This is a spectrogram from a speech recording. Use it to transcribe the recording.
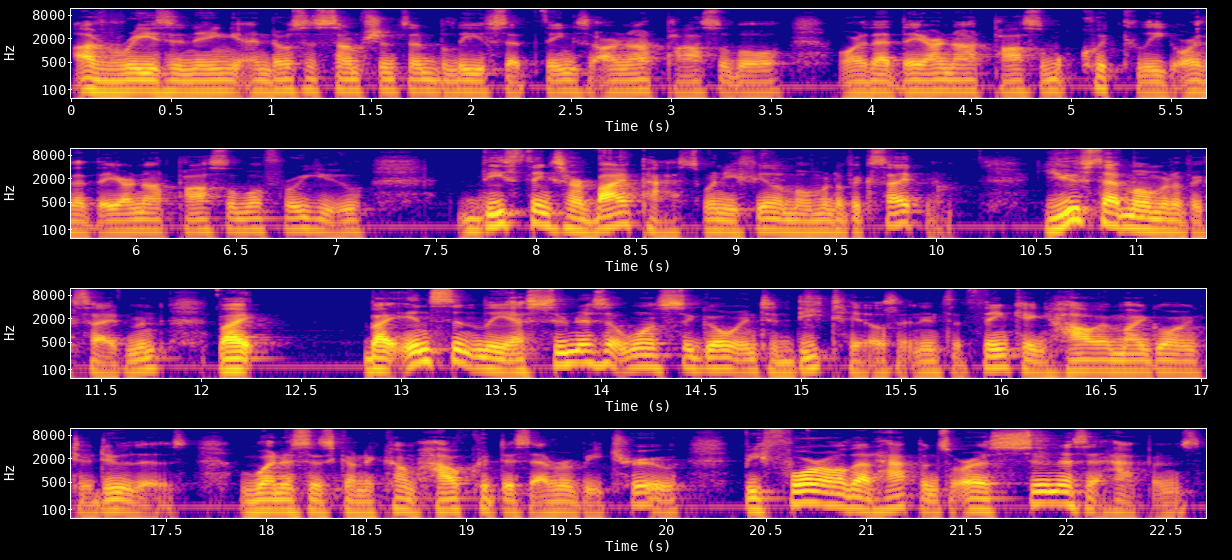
of reasoning and those assumptions and beliefs that things are not possible or that they are not possible quickly or that they are not possible for you. These things are bypassed when you feel a moment of excitement. Use that moment of excitement by by instantly, as soon as it wants to go into details and into thinking, how am I going to do this? When is this going to come? How could this ever be true? Before all that happens, or as soon as it happens,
